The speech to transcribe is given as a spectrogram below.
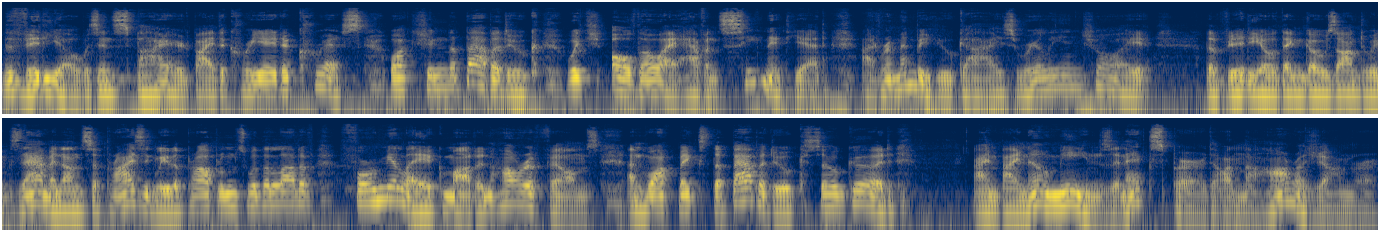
The video was inspired by the creator Chris watching The Babadook, which, although I haven't seen it yet, I remember you guys really enjoyed. The video then goes on to examine, unsurprisingly, the problems with a lot of formulaic modern horror films and what makes The Babadook so good. I'm by no means an expert on the horror genre,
